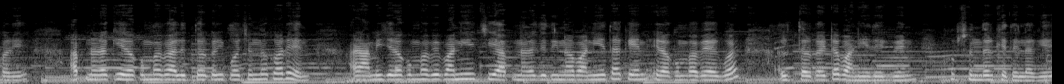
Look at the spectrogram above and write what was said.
করে। আপনারা কি এরকমভাবে আলুর তরকারি পছন্দ করেন? আর আমি যেরকমভাবে বানিয়েছি, আপনারা যদি না বানিয়ে থাকেন, এরকমভাবে একবার আলুর তরকারিটা বানিয়ে দেখবেন। খুব সুন্দর খেতে লাগে।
